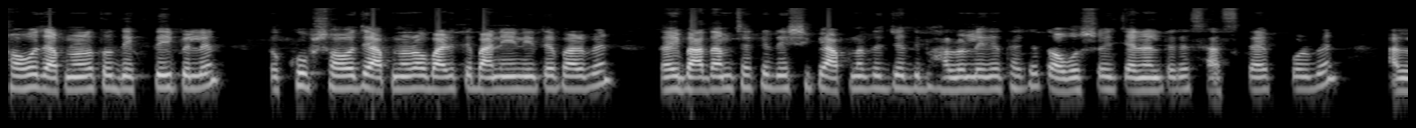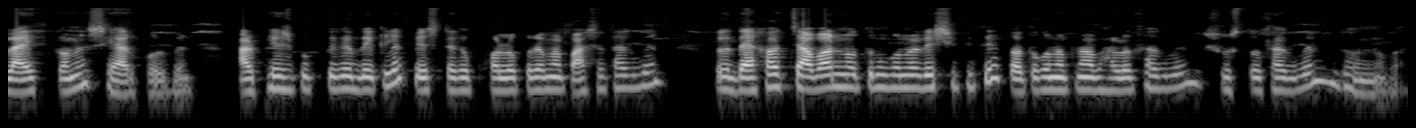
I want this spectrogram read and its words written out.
সহজ আপনারা তো দেখতেই পেলেন। তো খুব সহজে আপনারাও বাড়িতে বানিয়ে নিতে পারবেন। তাই বাদাম চাকের রেসিপি আপনাদের যদি ভালো লেগে থাকে তো অবশ্যই চ্যানেলটাকে সাবস্ক্রাইব করবেন আর লাইক কমেন্ট শেয়ার করবেন। আর ফেসবুক থেকে দেখলে পেজটাকে ফলো করে আমার পাশে থাকবেন। তাহলে দেখা হচ্ছে আবার নতুন কোনো রেসিপিতে ততক্ষণ আপনারা ভালো থাকবেন, সুস্থ থাকবেন। ধন্যবাদ।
